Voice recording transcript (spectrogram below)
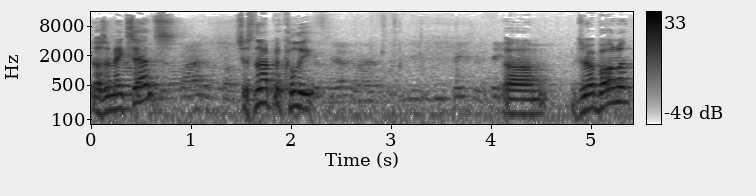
doesn't make sense. So it's not bekli. Um, the rabbanan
